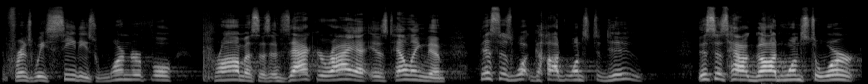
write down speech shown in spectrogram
And friends, we see these wonderful promises, and Zechariah is telling them this is what God wants to do. This is how God wants to work.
